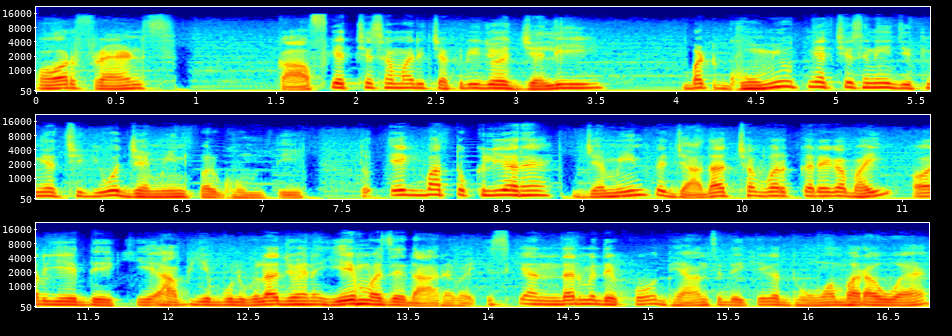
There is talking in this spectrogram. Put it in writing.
और फ्रेंड्स काफ़ी अच्छे से हमारी चक्री जो है जली बट घूमी उतनी अच्छे से नहीं, जितनी अच्छी कि वो ज़मीन पर घूमती। तो एक बात तो क्लियर है, ज़मीन पे ज़्यादा अच्छा वर्क करेगा भाई, और ये देखिए, आप ये बुलबुला जो है ना, ये मज़ेदार है भाई। इसके अंदर में देखो, ध्यान से देखिएगा, धुआँ भरा हुआ है।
